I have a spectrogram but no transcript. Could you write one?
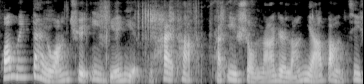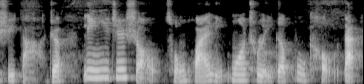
黄眉大王却一点也不害怕，他一手拿着狼牙棒继续打着，另一只手从怀里摸出了一个布口袋。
